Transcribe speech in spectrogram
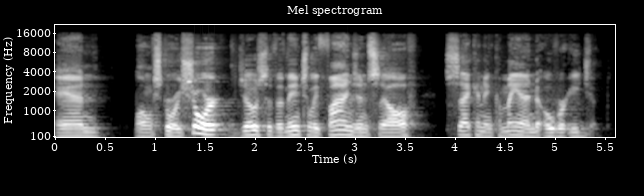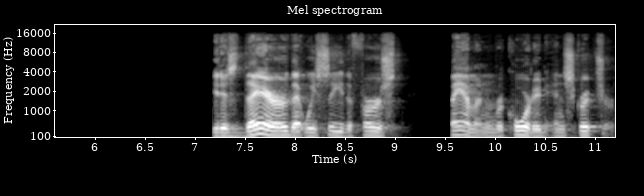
and long story short, Joseph eventually finds himself second in command over Egypt. It is there that we see the first famine recorded in Scripture.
